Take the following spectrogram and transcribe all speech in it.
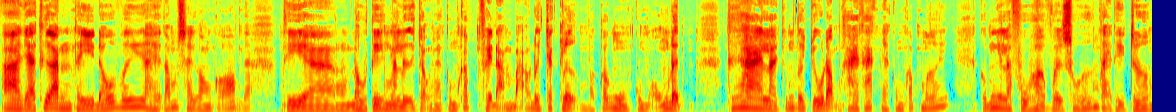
À, dạ thưa anh thì đối với hệ thống Sài Gòn Co-op dạ. thì à, đầu tiên là lựa chọn nhà cung cấp phải đảm bảo được chất lượng và có nguồn cung ổn định. Thứ hai là chúng tôi chủ động khai thác nhà cung cấp mới cũng như là phù hợp với xu hướng tại thị trường.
